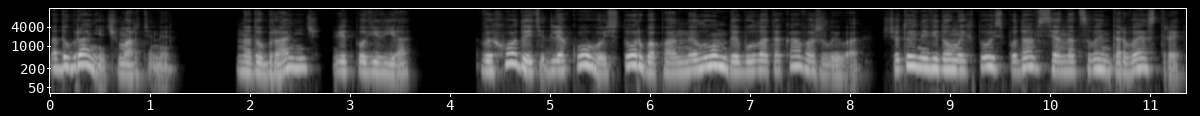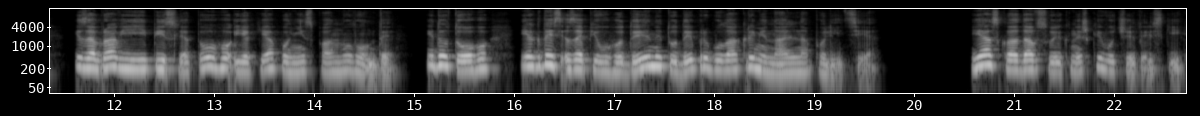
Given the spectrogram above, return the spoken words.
На добраніч, Мартіне. На добраніч, відповів я. Виходить, для когось торба панни Лунде була така важлива, що той невідомий хтось подався на цвинтар Вестре і забрав її після того, як я поніс панну Лунде, і до того, як десь за півгодини туди прибула кримінальна поліція. Я складав свої книжки в учительській,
